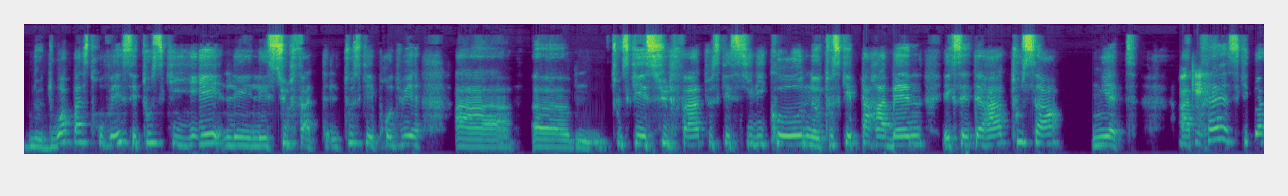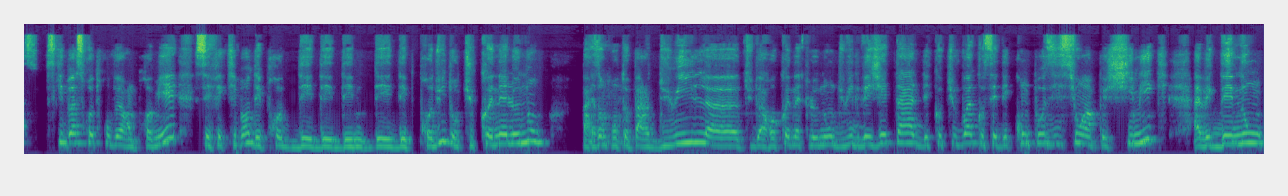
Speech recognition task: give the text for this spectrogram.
ne doit pas se trouver, c'est tout ce qui est les, les, sulfates, tout ce qui est produit à euh, tout ce qui est sulfate, tout ce qui est silicone, tout ce qui est parabène, etc. Tout ça, niette. Après, ce qui doit ce qui doit se retrouver en premier, c'est effectivement des, pro, des, des, des, des produits dont tu connais le nom. Par exemple, on te parle d'huile, euh, tu dois reconnaître le nom d'huile végétale. Dès que tu vois que c'est des compositions un peu chimiques, avec des noms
